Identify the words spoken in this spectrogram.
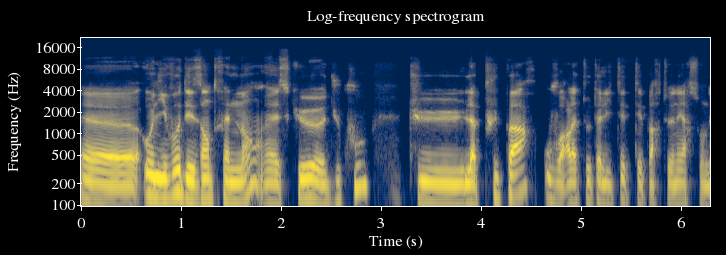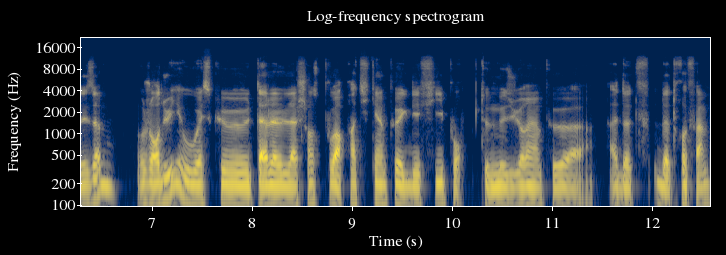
Euh, au niveau des entraînements, est-ce que du coup, tu, la plupart, ou voire la totalité de tes partenaires sont des hommes aujourd'hui Ou est-ce que tu as la, chance de pouvoir pratiquer un peu avec des filles pour te mesurer un peu à, d'autres femmes?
